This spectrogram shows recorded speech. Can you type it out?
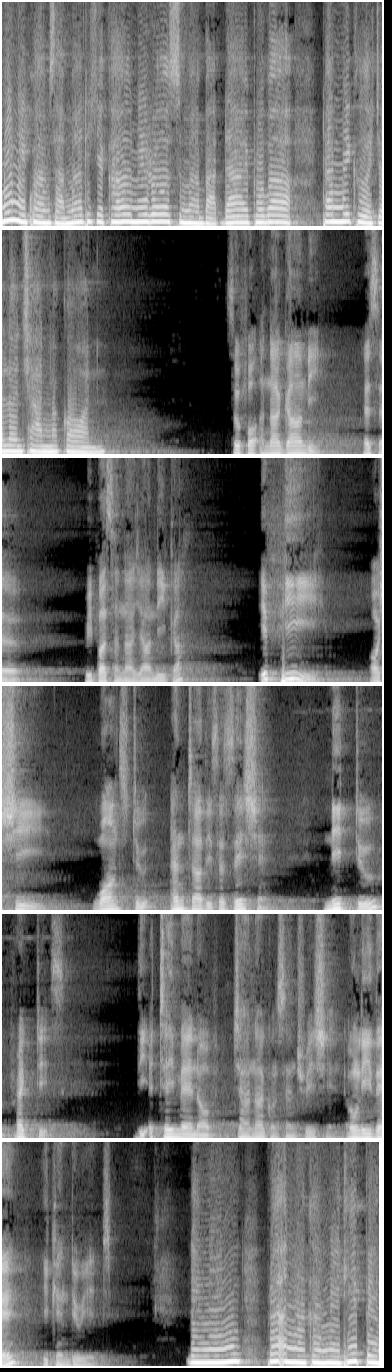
ไม่มีความสามารถที่จะเข้านิโรธสมาบัติได้ เพราะว่าท่านไม่เคยเจริญฌานมาก่อน So for anagami as a vipassana yanika, if he or she wants to enter the cessation, need to practice the attainment of jhana concentration. Only then he can do it. ดังนั้นพระอนาคามีที่เป็น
